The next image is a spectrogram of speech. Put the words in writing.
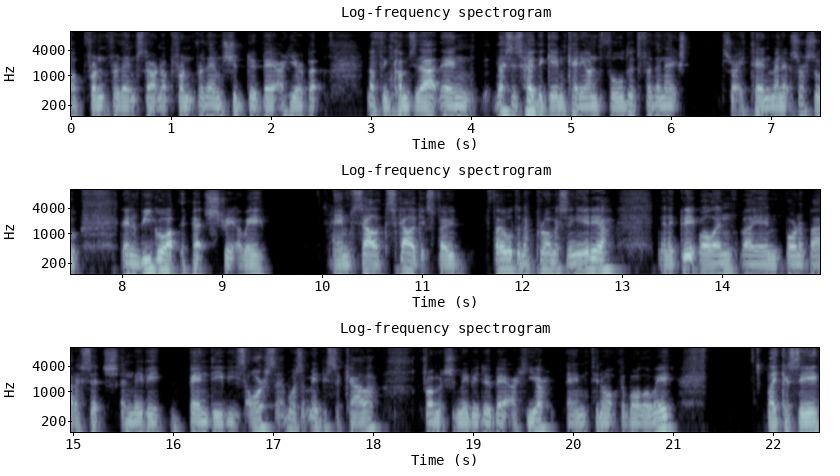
up front for them, starting up front for them, should do better here, but nothing comes of that. Then this is how the game kind of unfolded for the next sort of 10 minutes or so. Then we go up the pitch straight away. Um, Sal- Sakala gets fouled, fouled in a promising area. and a great ball in by um, Borna Barisic and maybe Ben Davies, or was it maybe Sakala from it should maybe do better here um, to knock the ball away. Like I say,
